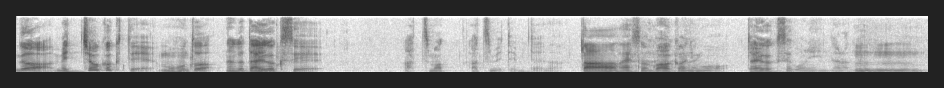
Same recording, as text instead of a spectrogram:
がめっちゃ若くてもう本当なんか大学生集ま集めてみたいな。あはいそのバーカーにもう大学生5人並んで、うん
